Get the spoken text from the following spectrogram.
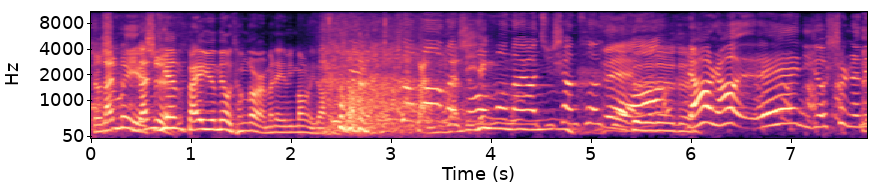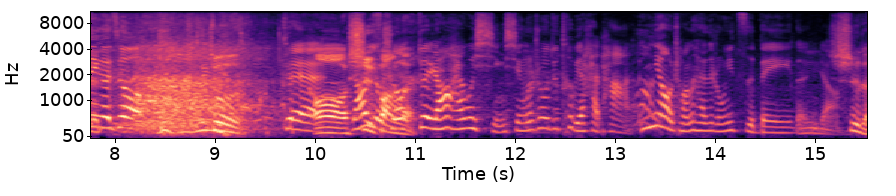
小师妹也蓝。天白云没有腾格尔吗？那个梦里头，做梦的时候梦到要去上厕所，对对对对对然后然后哎，你就顺着那个就 就对哦然后有时释放了候对，然后还会醒，醒了之后就特别害怕，尿床的孩子容易自卑的，你知道吗？是的。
